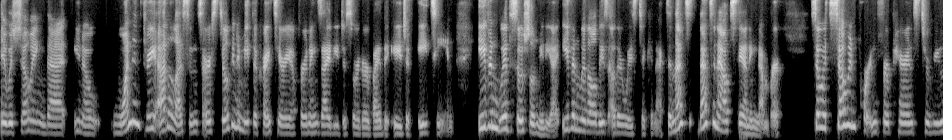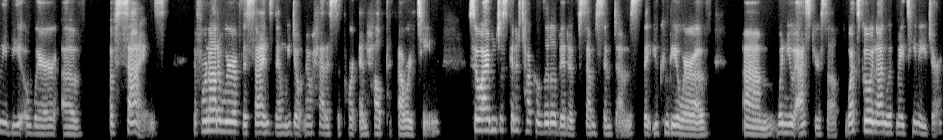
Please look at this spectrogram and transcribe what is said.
it was showing that you know one in three adolescents are still going to meet the criteria for an anxiety disorder by the age of 18 even with social media even with all these other ways to connect and that's that's an outstanding number. So it's so important for parents to really be aware of of signs. If we're not aware of the signs then we don't know how to support and help our teen. So i'm just going to talk a little bit of some symptoms that you can be aware of um, when you ask yourself, what's going on with my teenager?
